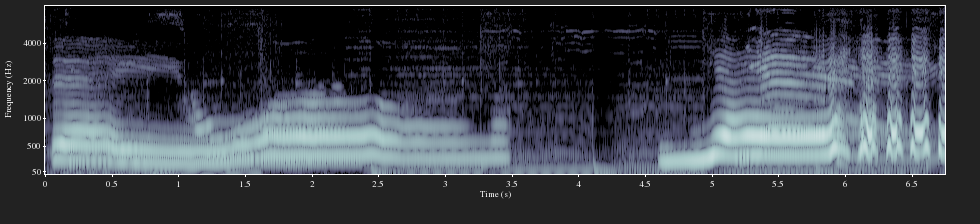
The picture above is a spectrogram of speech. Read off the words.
Stay warm. Yay!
